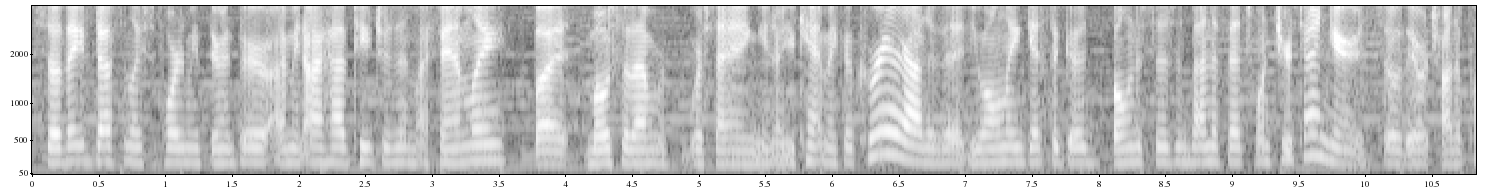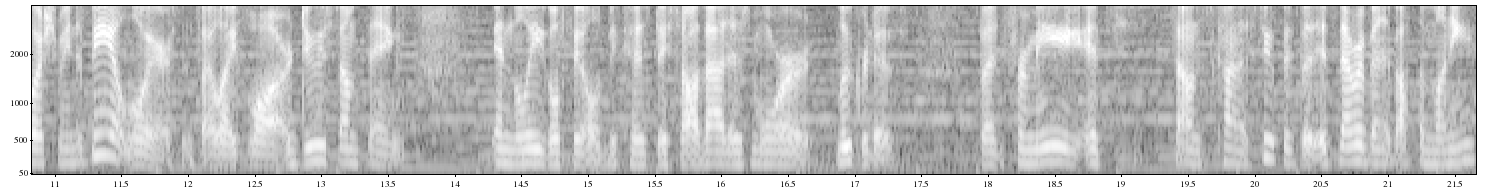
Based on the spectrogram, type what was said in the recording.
so they definitely supported me through and through. I mean, I have teachers in my family, but most of them were, were saying, you know, you can't make a career out of it. You only get the good bonuses and benefits once you're tenured. So they were trying to push me to be a lawyer since I liked law or do something in the legal field because they saw that as more lucrative. But for me, it's sounds kind of stupid, but it's never been about the money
